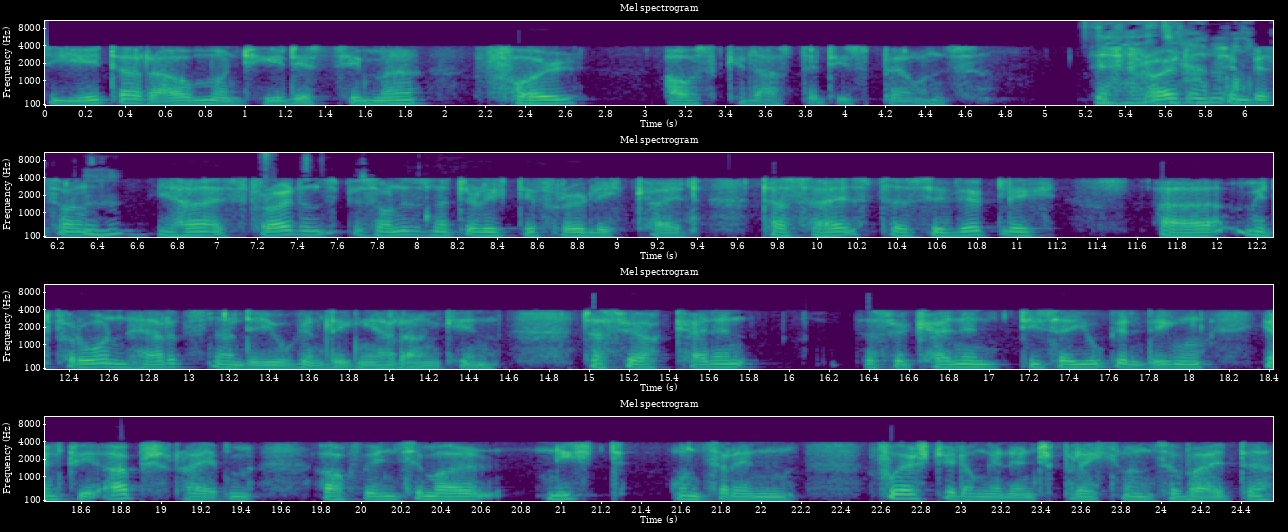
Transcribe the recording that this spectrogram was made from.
jeder Raum und jedes Zimmer voll ausgelastet ist bei uns. Es freut uns im Besonderen, mhm. ja, es freut uns besonders natürlich die Fröhlichkeit. Das heißt, dass wir wirklich äh, mit frohen Herzen an die Jugendlichen herangehen, dass wir auch keinen dass wir keinen dieser Jugendlichen irgendwie abschreiben, auch wenn sie mal nicht unseren Vorstellungen entsprechen und so weiter.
